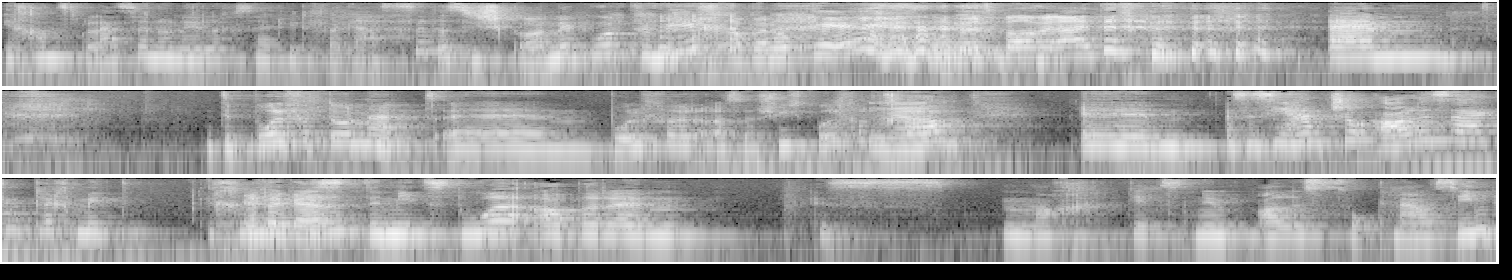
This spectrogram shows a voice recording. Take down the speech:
ich habe es gelesen und ehrlich gesagt wieder vergessen. Das ist gar nicht gut für mich, aber okay. Gut vorbereitet. ähm, der Pulverturm hat ähm, Pulver, also Schiesspulver Ja. gehabt. Ähm, also sie haben schon alles eigentlich mit Eben, etwas gell? damit zu tun, aber ähm, es macht jetzt nicht mehr alles so genau Sinn.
